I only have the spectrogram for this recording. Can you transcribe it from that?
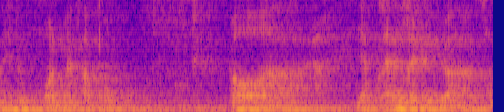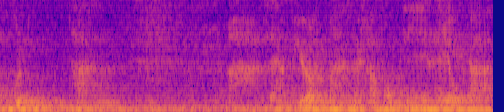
ให้ทุกคนนะครับผมก็อย่างแรกเลยอ่าขอบคุณทางอ่าสยามพิวัตมากนะครับ ผมที่ให้โอกาส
